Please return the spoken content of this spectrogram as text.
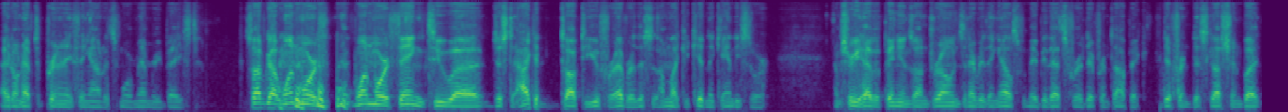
I don't have to print anything out. It's more memory based. So I've got one more one more thing to uh, just I could talk to you forever. This is I'm like a kid in a candy store. I'm sure you have opinions on drones and everything else, but maybe that's for a different topic, different discussion. But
